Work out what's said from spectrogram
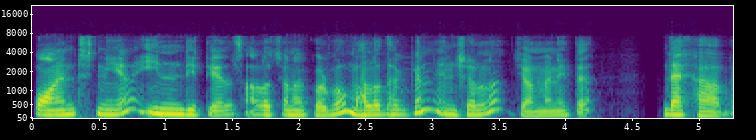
পয়েন্ট নিয়ে ইন ডিটেলস আলোচনা করব। ভালো থাকবেন। ইনশাল্লাহ জার্মানিতে দেখা হবে।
